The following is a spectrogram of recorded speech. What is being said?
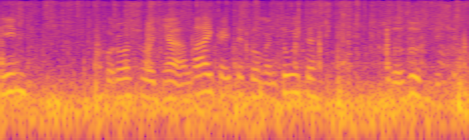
Всім хорошого дня. Лайкайте, коментуйте. До зустрічі.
